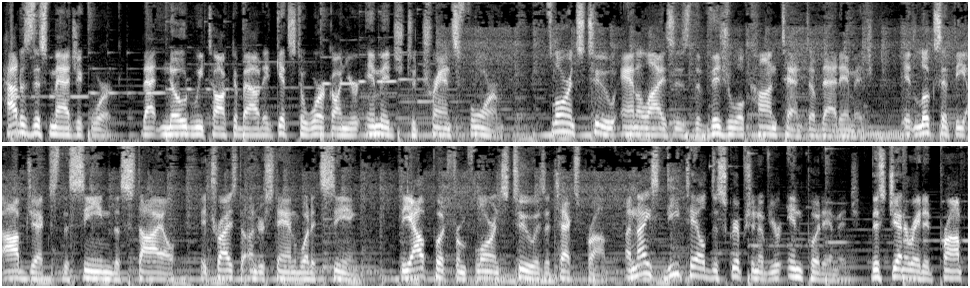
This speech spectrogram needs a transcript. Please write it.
how does this magic work? That node we talked about, it gets to work on your image to transform. Florence 2 analyzes the visual content of that image. It looks at the objects, the scene, the style, it tries to understand what it's seeing. The output from Florence 2 is a text prompt, a nice detailed description of your input image. This generated prompt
